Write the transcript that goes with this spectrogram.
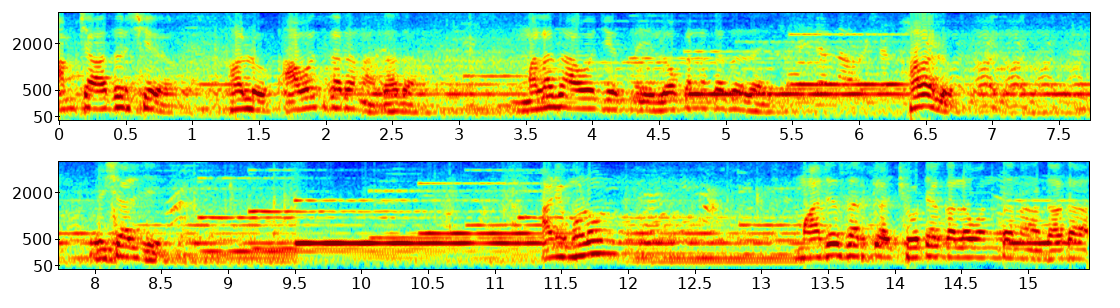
आमचे आदर्श हॅलो आवाज करा ना दादा. मलाच आवाज येत नाही लोकांना कसं जायचं हॅलो विशालजी. आणि म्हणून माझ्यासारख्या छोट्या कलावंतांना दादा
